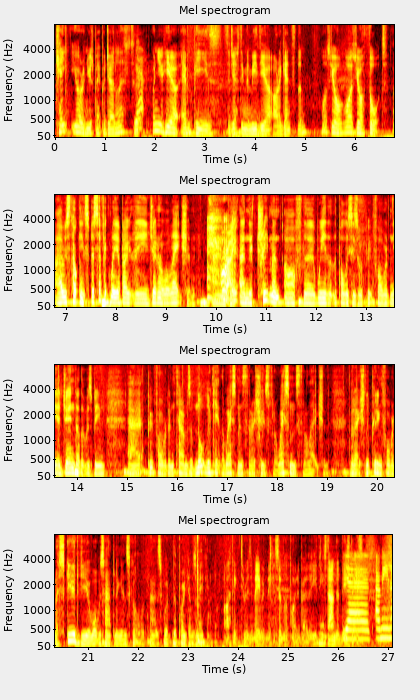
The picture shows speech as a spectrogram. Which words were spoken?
Kate, you're a newspaper journalist. Yep. When you hear MPs suggesting the media are against them, what's your what's your thought? I was talking specifically about the general election and, All right. and the treatment of the way that the policies were put forward and the agenda that was being uh, put forward in terms of not looking at the Westminster issues for a Westminster election, but actually putting forward a skewed view of what was happening in Scotland. That's what the point I was making. I think Theresa May would make a similar point about the Evening Standard these yeah, days. I mean,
